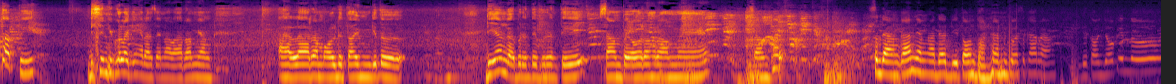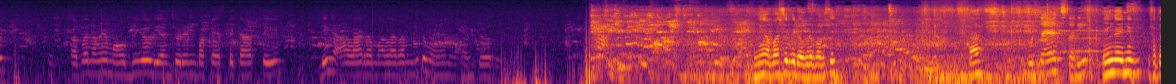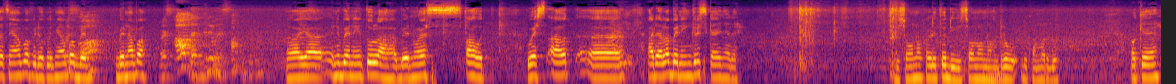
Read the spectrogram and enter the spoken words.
Tapi di sini gue lagi ngerasain alarm yang alarm all the time gitu. Dia nggak berhenti berhenti sampai orang rame sampai sedangkan yang ada di tontonan gue sekarang ditonjokin tuh apa namanya mobil dihancurin pakai stick casting dia nggak alarm alarm gitu men hancur ini apa sih video klip apa sih Hah? Footage tadi Ini enggak ini footage-nya apa? Video klipnya apa? Band band apa? West out dan West out Oh ya, ini band itulah, band West Out. West Out eh, adalah band Inggris kayaknya deh. Di sono kali itu di sono nongdru di kamar gue. Oke.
